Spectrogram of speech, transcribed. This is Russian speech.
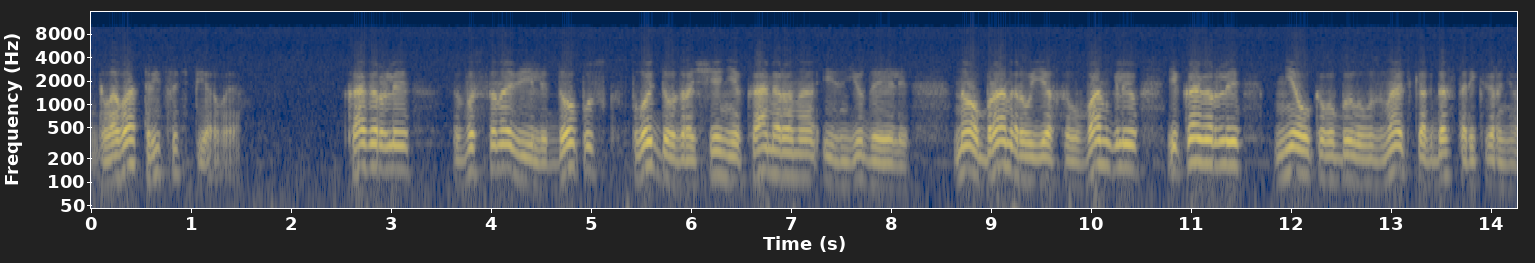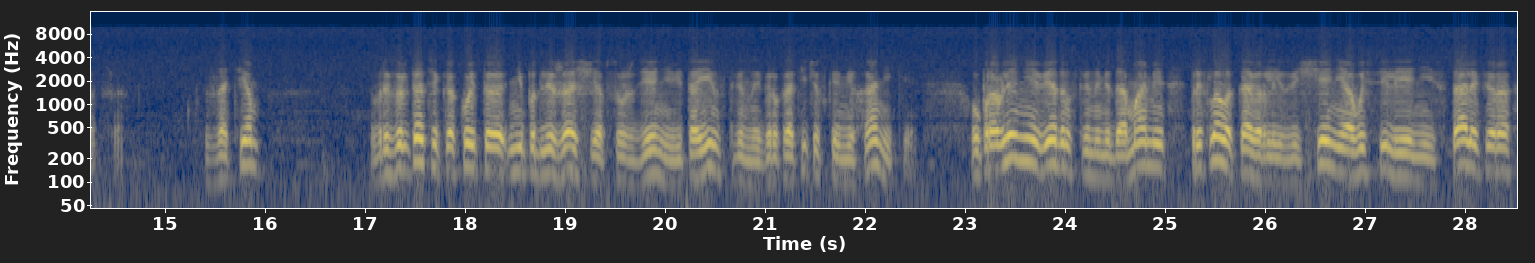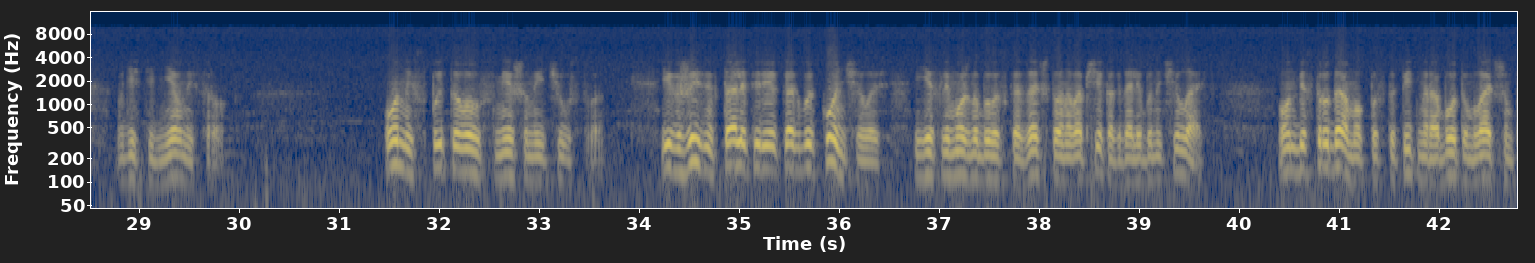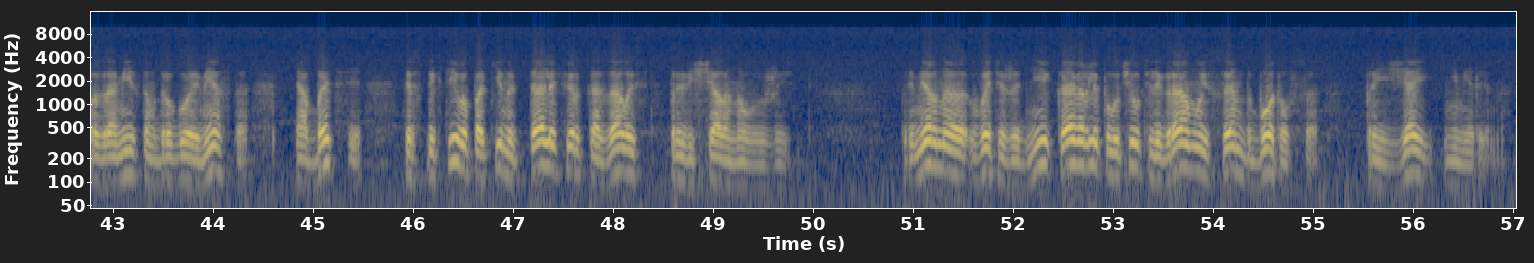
Глава 31. Каверли восстановили допуск вплоть до возвращения Камерона из Нью-Дели, но Браннер уехал в Англию, и Каверли не у кого было узнать, когда старик вернется. Затем, в результате какой-то неподлежащей обсуждению и таинственной бюрократической механики, Управление ведомственными домами прислало Каверли извещение о выселении Сталифера в десятидневный срок. Он испытывал смешанные чувства. Их жизнь в Талифере как бы кончилась, если можно было сказать, что она вообще когда-либо началась. Он без труда мог поступить на работу младшим программистом в другое место, а Бетси перспектива покинуть Талифер, казалось, предвещала новую жизнь. Примерно в эти же дни Каверли получил телеграмму из Сент-Боттлса «Приезжай немедленно».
